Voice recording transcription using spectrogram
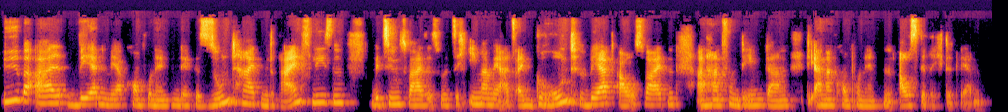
Überall werden mehr Komponenten der Gesundheit Gesundheit mit reinfließen, beziehungsweise es wird sich immer mehr als ein Grundwert ausweiten, anhand von dem dann die anderen Komponenten ausgerichtet werden.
